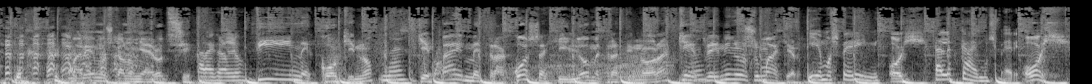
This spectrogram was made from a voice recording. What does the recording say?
Μαρία, να σου κάνω μια ερώτηση. Παρακαλώ. Τι είναι κόκκινο Ναι. και πάει με 300 χιλιόμετρα την ώρα και δεν είναι ο Σουμάχερ; Η αιμοσφαιρίνη. Όχι. Τα λευκά αιμοσφαίρι. Όχι.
